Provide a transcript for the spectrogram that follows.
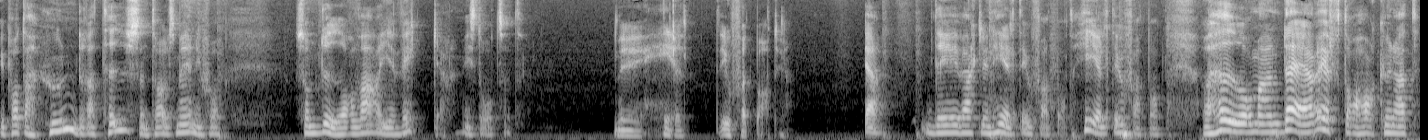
Vi pratar hundratusentals människor som dör varje vecka i stort sett. Det är helt ofattbart ju. Ja, det är verkligen helt ofattbart. Helt ofattbart. Och hur man därefter har kunnat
